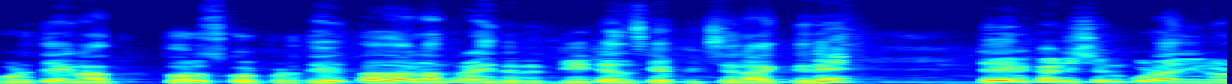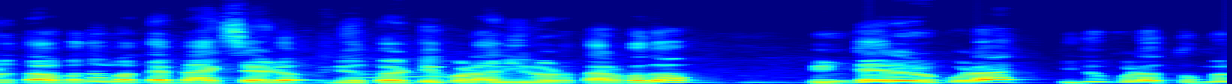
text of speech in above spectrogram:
ಪೂರ್ತಿಯಾಗಿ ನಾವು ತೋರಿಸ್ಕೊಟ್ಬಿಡ್ತೀವಿ ತದನಂತರ ಇದ್ರ ಡೀಟೇಲ್ಸ್ಗೆ ಪಿಕ್ಚರ್ ಹಾಕ್ತೀನಿ. ಟೈರ್ ಕಂಡೀಷನ್ ಕೂಡ ನೀವು ನೋಡ್ತಾ ಇರ್ಬೋದು ಮತ್ತೆ ಬ್ಯಾಕ್ ಸೈಡ್ ನೀವು ತೊಟ್ಟಿ ಕೂಡ ನೀವು ನೋಡ್ತಾ ಇರ್ಬೋದು. ಇಂಟೀರಿಯರ್ ಕೂಡ ಇದು ಕೂಡ ತುಂಬಾ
